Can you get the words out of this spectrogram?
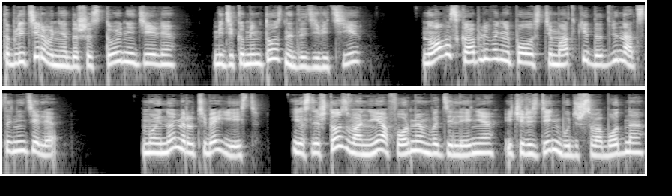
Таблетирование до шестой недели, медикаментозный до девяти, ну а выскабливание полости матки до двенадцатой недели. Мой номер у тебя есть. Если что, звони, оформим в отделение, и через день будешь свободна».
